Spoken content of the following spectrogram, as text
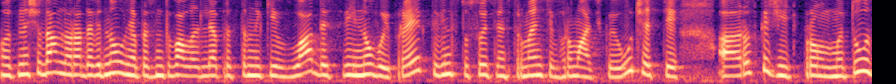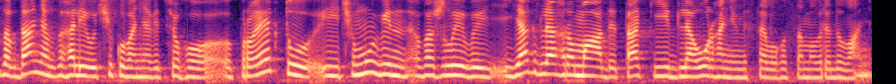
От нещодавно Рада відновлення презентувала для представників влади свій новий проєкт. Він стосується інструментів громадської участі. Розкажіть про мету, завдання, взагалі очікування від цього проєкту і чому він важливий як для громади, так і для органів місцевого самоврядування.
